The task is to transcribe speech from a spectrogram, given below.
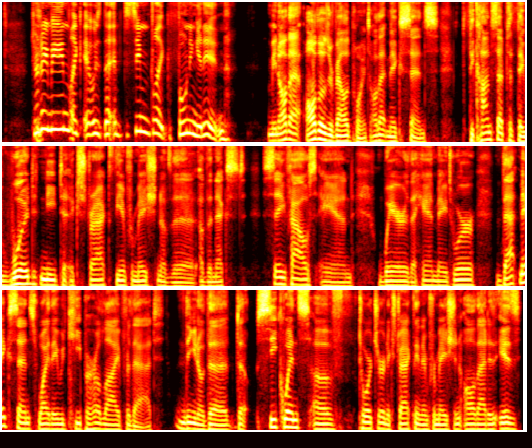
Do you know what I mean? Like it was, it seemed like phoning it in. I mean, all that, all those are valid points. All that makes sense. The concept that they would need to extract the information of the of the next safe house and where the handmaids were, that makes sense. Why they would keep her alive for that. The, you know, the the sequence of torture and extracting information, all that is is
